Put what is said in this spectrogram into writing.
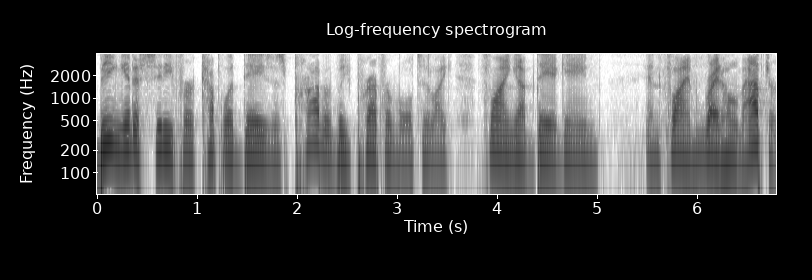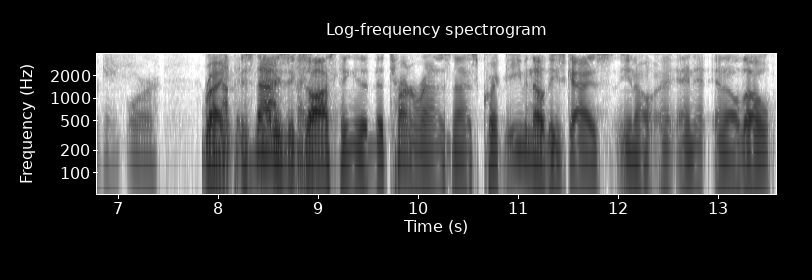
being in a city for a couple of days is probably preferable to like flying up day a game and flying right home after a game or Right. It's not as type of thing. exhausting. The, the turnaround is not as quick. Even though these guys, you know, and and although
